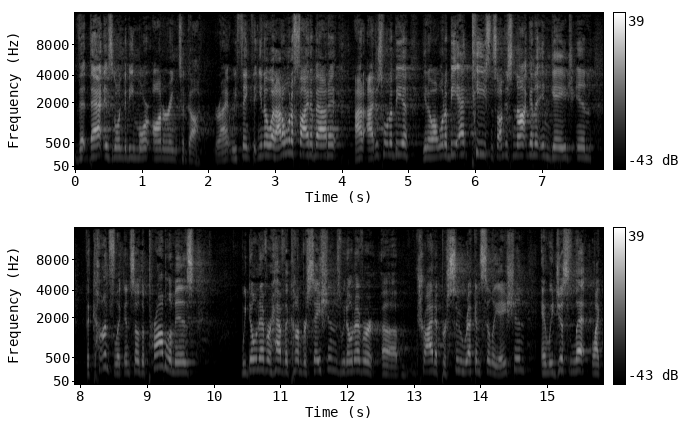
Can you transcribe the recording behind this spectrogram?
that that is going to be more honoring to God, right? We think that, you know what, I don't want to fight about it. I, I just want to be a, you know, I want to be at peace, and so I'm just not going to engage in the conflict. And so the problem is we don't ever have the conversations. We don't ever uh, try to pursue reconciliation. And we just let like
